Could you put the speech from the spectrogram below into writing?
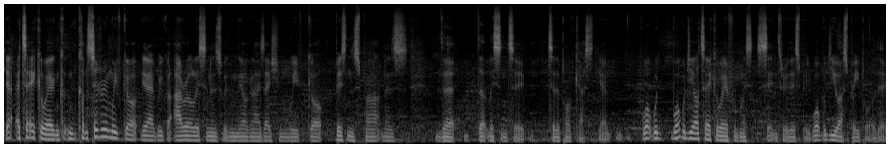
yeah, a takeaway. And considering we've got, yeah, we've got arrow listeners within the organisation, we've got business partners that that listen to to the podcast. Yeah, what would what would your takeaway from sitting through this be? What would you ask people to do?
